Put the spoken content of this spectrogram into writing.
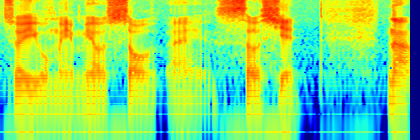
所以我们也没有受哎设限。那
